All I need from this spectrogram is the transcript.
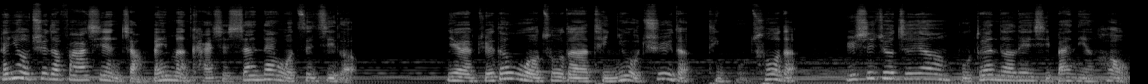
很有趣的发现长辈们开始善待我自己了。也觉得我做的挺有趣的，挺不错的。于是就这样不断的练习半年后，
